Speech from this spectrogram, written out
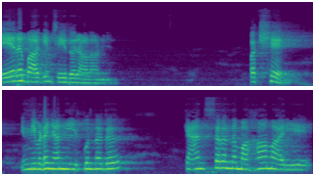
ഏറെ ഭാഗ്യം ചെയ്ത ഒരാളാണ് ഞാൻ. പക്ഷേ ഇന്നിവിടെ ഞാൻ നിൽക്കുന്നത് ക്യാൻസർ എന്ന മഹാമാരിയെ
